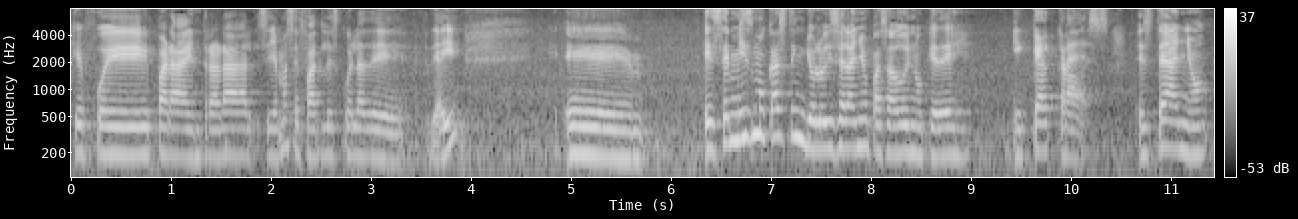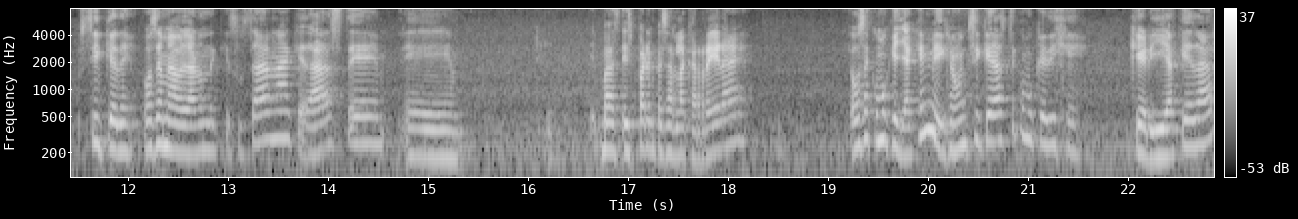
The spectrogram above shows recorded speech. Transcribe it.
que fue para entrar a, se llama Cefat, la escuela de, de ahí. Eh, ese mismo casting yo lo hice el año pasado y no quedé. ¿Y qué crees? Este año sí quedé. O sea, me hablaron de que Susana, quedaste. eh, es para empezar la carrera. O sea, como que ya que me dijeron si quedaste, como que dije, quería quedar.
